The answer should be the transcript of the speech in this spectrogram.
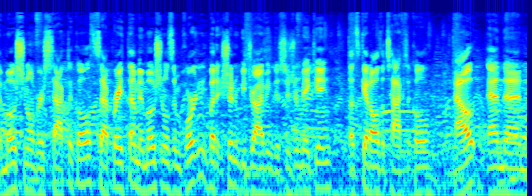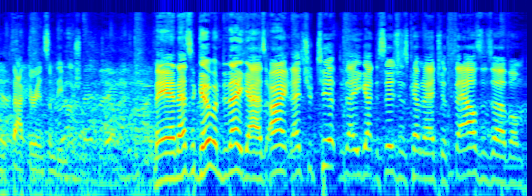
emotional versus tactical separate them emotional is important but it shouldn't be driving decision making let's get all the tactical out and then factor in some of the emotional man that's a good one today guys all right that's your tip today you got decisions coming at you thousands of them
